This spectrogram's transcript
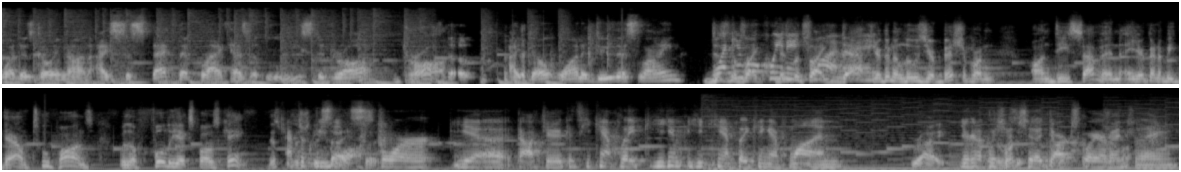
what is going on. I suspect that black has at least a draw. Draw. So I don't want to do this line. This What looks like queen this looks like H1, death. right? You're going to lose your bishop on on D7, and you're going to be down two pawns with a fully exposed king. This After position queen is Precisely. lost. d4, yeah, gotcha. Because he can't play he can he can't play king f1. Right. You're gonna push It it to a dark square out so well. eventually.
